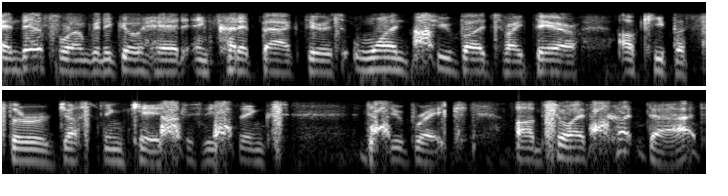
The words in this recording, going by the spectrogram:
and therefore I'm going to go ahead and cut it back. There's one, two buds right there. I'll keep a third just in case because these things they do break. Um, so I've cut that.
